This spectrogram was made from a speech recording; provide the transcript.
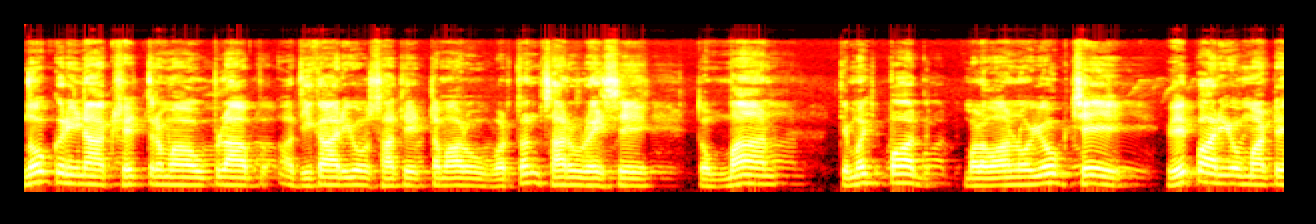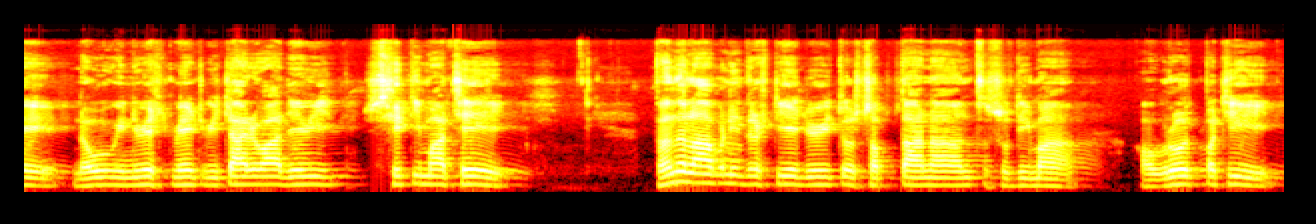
નોકરીના ક્ષેત્રમાં ઉપલબ્ધ અધિકારીઓ સાથે તમારું વર્તન સારું રહેશે. તો માન તેમજ પદ મળવાનો યોગ છે. વેપારીઓ માટે નવું ઇન્વેસ્ટમેન્ટ વિચારવા જેવી સ્થિતિમાં છે. ધન લાભની દ્રષ્ટિએ જોઈએ તો સપ્તાહના અંત સુધીમાં અવરોધ પછી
